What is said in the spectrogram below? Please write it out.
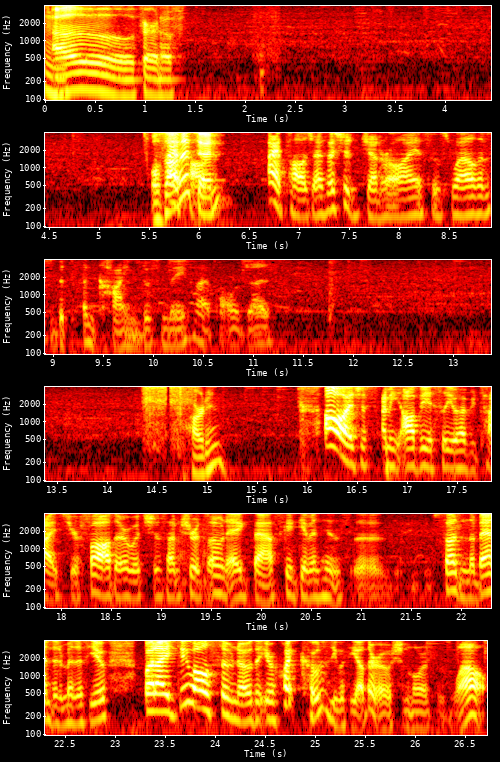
Oh, fair enough. Was that it then? I apologize. I should generalize as well. That was a bit unkind of me. I apologize. Pardon? Oh, it's just, I mean, obviously you have your ties to your father, which is, I'm sure, its own egg basket given his uh, sudden abandonment of you. But I do also know that you're quite cozy with the other Ocean Lords as well.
